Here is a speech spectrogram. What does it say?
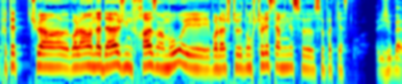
peut-être tu as un, voilà un adage, une phrase, un mot et voilà je te, donc je te laisse terminer ce, ce podcast. J'ai bah,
